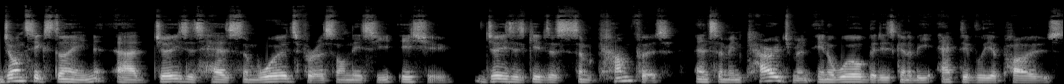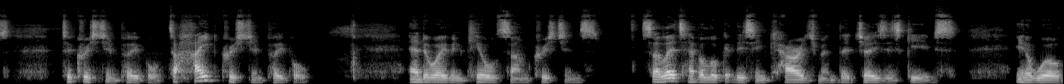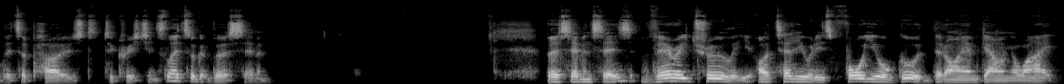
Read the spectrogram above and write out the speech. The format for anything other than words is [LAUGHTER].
John 16, uh, Jesus has some words for us on this issue. Jesus gives us some comfort and some encouragement in a world that is going to be actively opposed to Christian people, to hate Christian people, and to even kill some Christians. So let's have a look at this encouragement that Jesus gives in a world that's opposed to Christians. Let's look at verse 7. Verse 7 says, Very truly I tell you it is for your good that I am going away.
